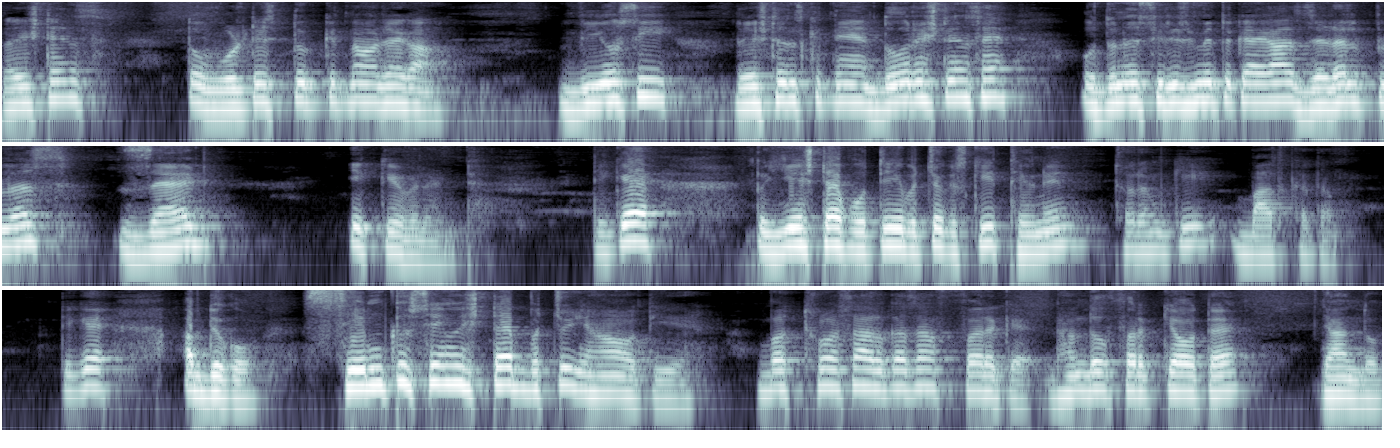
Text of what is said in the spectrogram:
रेजिस्टेंस। तो वोल्टेज तो कितना हो जाएगा? वी ओ सी रेजिस्टेंस कितने हैं? दो रेजिस्टेंस है। और दोनों सीरीज़ में तो क्या आएगा? Z L plus Z equivalent ठीक है? तो ये स्टेप होती है बच्चों किसकी? थेवनिन थ्योरम की बात खत्म। ठीक है? अब देखो सेम टू सेम स्टेप बच्चों यहाँ होती है। बस थोड़ा सा हल्का सा फ़र्क है। ध्यान दो, फ़र्क क्या होता है? ध्यान दो।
